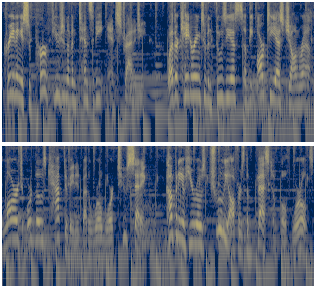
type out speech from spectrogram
creating a superb fusion of intensity and strategy. Whether catering to enthusiasts of the RTS genre at large or those captivated by the World War II setting, Company of Heroes truly offers the best of both worlds.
